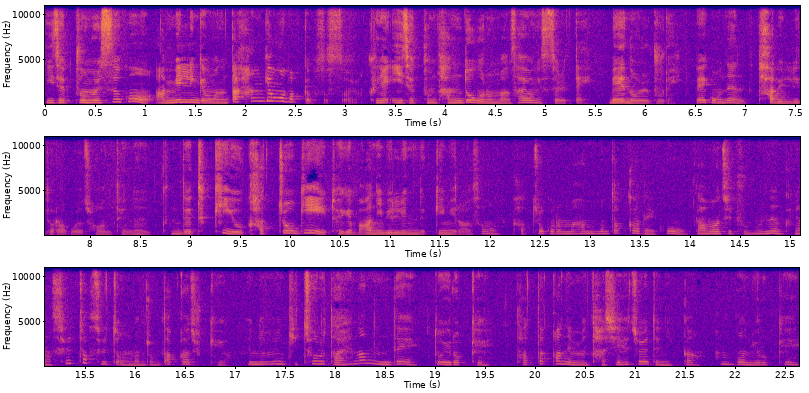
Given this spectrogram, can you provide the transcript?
이 제품을 쓰고 안 밀린 경우는 딱 한 경우밖에 없었어요. 그냥 이 제품 단독으로만 사용했을 때 맨 얼굴에 빼고는 다 밀리더라고요, 저한테는. 근데 특히 이 가 쪽이 되게 많이 밀리는 느낌이라서 가 쪽으로만 한번 닦아내고 나머지 부분은 그냥 슬쩍슬쩍만 좀 닦아줄게요. 왜냐면 기초를 다 해놨는데 또 이렇게 다 닦아내면 다시 해줘야 되니까 한번 이렇게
